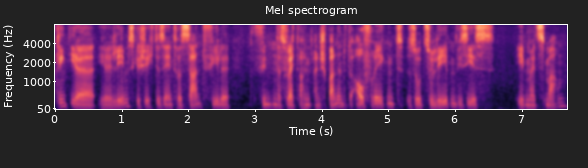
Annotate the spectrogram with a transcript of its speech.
klingt ihr, Ihre Lebensgeschichte sehr interessant. Viele finden das vielleicht auch spannend und aufregend, so zu leben, wie Sie es eben jetzt machen.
